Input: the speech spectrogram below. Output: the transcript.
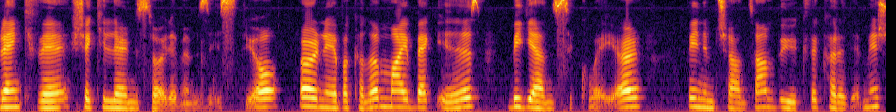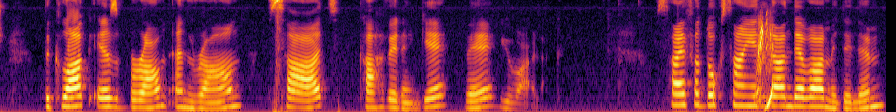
renk ve şekillerini söylememizi istiyor. Örneğe bakalım. My bag is big and square. Benim çantam büyük ve kare demiş. The clock is brown and round. Saat kahverengi ve yuvarlak. Sayfa 97'den devam edelim.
